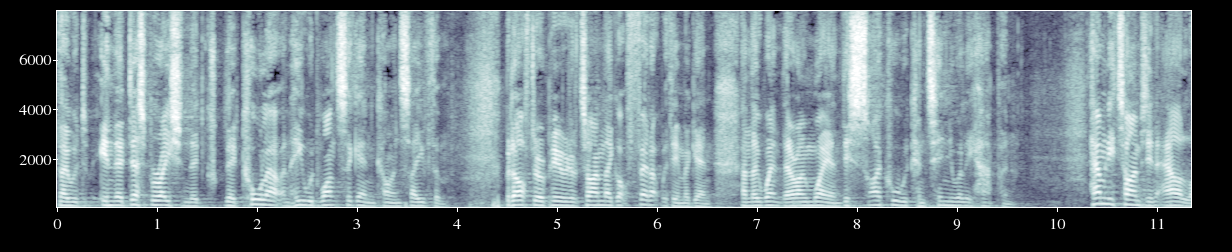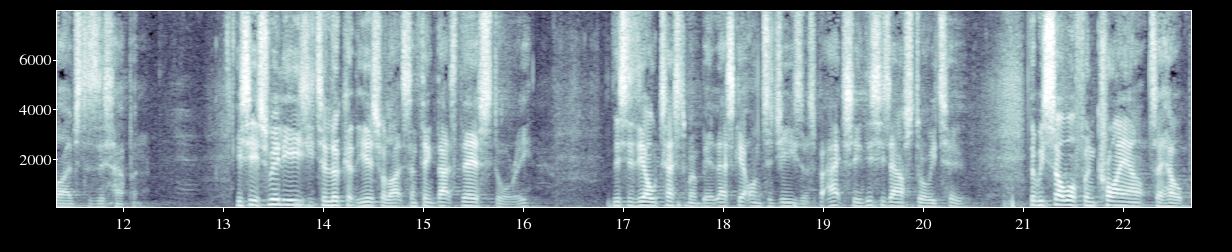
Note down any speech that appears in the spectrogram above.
They would, in their desperation, they'd, they'd call out and he would once again come and save them. But after a period of time, they got fed up with him again and they went their own way. And this cycle would continually happen. How many times in our lives does this happen? You see, it's really easy to look at the Israelites and think that's their story. This is the Old Testament bit, let's get on to Jesus. But actually, this is our story too. That we so often cry out to help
